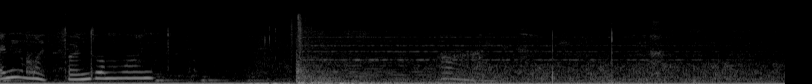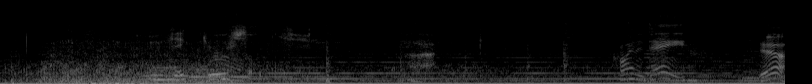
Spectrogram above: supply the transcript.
Any of my friends online? Oh. Victor something. Quite a day. Yeah,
